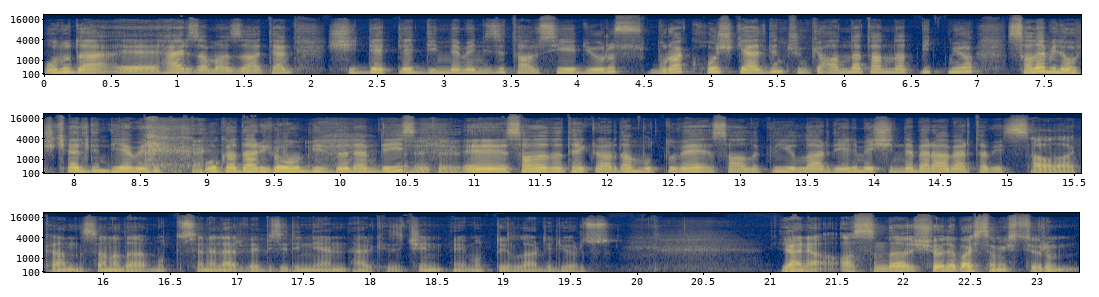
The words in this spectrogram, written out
Onu da e, her zaman zaten şiddetle dinlemenizi tavsiye ediyoruz. Burak hoş geldin çünkü anlat anlat bitmiyor. Sana bile hoş geldin diyemedik. o kadar yoğun bir dönemdeyiz. evet, evet. E, sana da tekrardan mutlu ve sağlıklı yıllar diyelim eşinle beraber tabii. Sağ ol Hakan. Sana da mutlu seneler ve bizi dinleyen herkes için e, mutlu yıllar diliyoruz. Yani aslında şöyle başlamak istiyorum.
